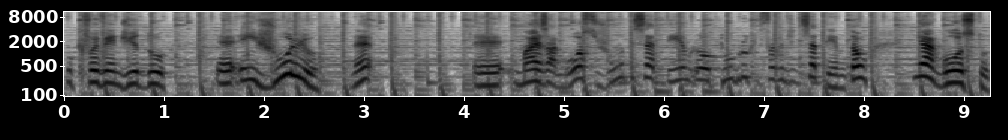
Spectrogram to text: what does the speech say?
o que foi vendido é, em julho, né, é, mais agosto junto, e setembro, outubro, que foi vendido em setembro. Então, em agosto,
